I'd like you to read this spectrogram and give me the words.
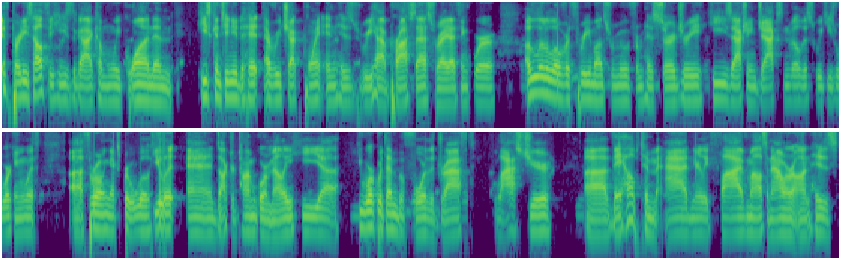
if Purdy's healthy, he's the guy come week one. And he's continued to hit every checkpoint in his rehab process, right? I think we're a little over three months removed from his surgery. He's actually in Jacksonville this week. He's working with uh, throwing expert Will Hewlett and Dr. Tom Gormely. He uh, he worked with them before the draft last year. Uh, they helped him add nearly five miles an hour on his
